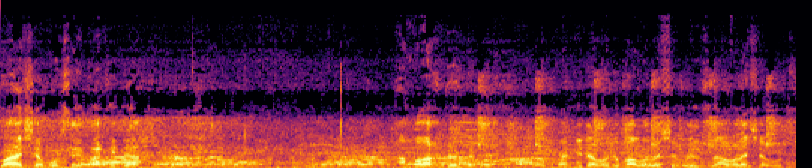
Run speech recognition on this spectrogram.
আবার এসে পড়ছে এই পাখিটা আবার পাখিটা আমাকে ভালোবেসে ফেলছে আবার এসে পড়ছে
